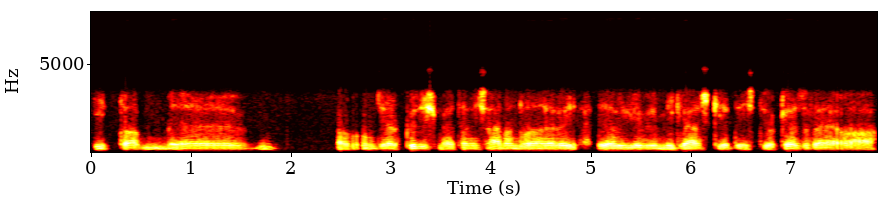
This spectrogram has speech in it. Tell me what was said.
Itt a, a ugye közismerten és állandóan előjövő migráns kérdéstől kezdve a,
